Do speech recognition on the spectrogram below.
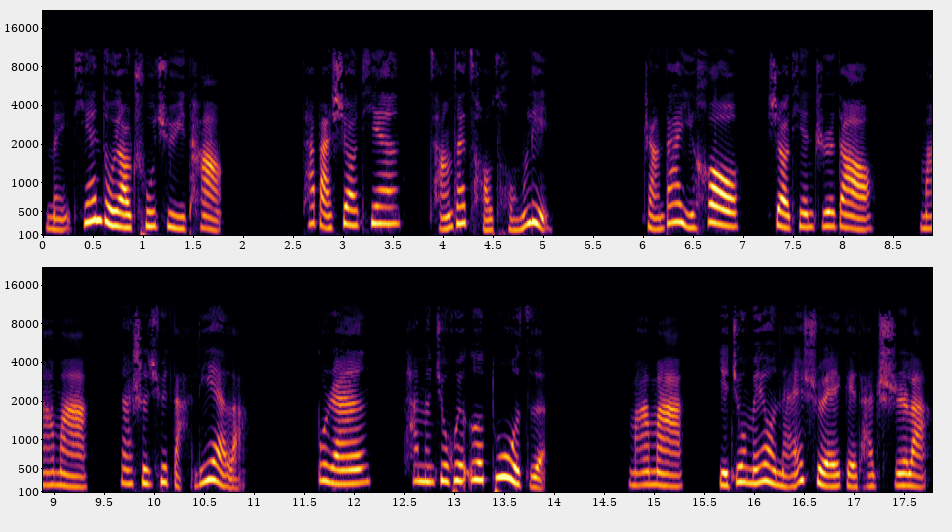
每天都要出去一趟，他把啸天藏在草丛里。长大以后。啸天知道，妈妈那是去打猎了，不然他们就会饿肚子，妈妈也就没有奶水给他吃了。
